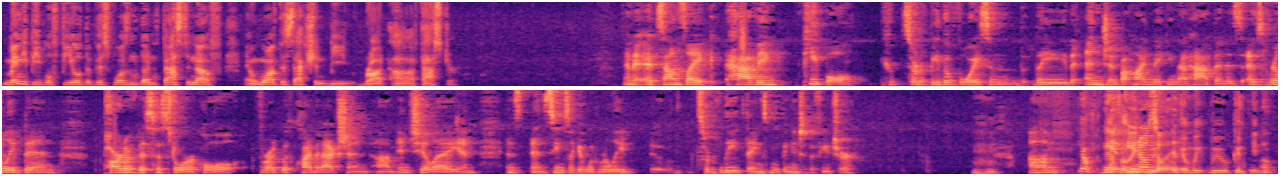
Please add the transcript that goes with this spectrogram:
many people feel that this wasn't done fast enough and want this action be brought uh, faster. And it, sounds like having people who sort of be the voice and the the engine behind making that happen is, has really been part of this historical thread with climate action um, in Chile, and, and and seems like it would really uh, sort of lead things moving into the future. Mm-hmm. Um, yeah, definitely. You, you know, we, so it, we we will continue. Oh.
